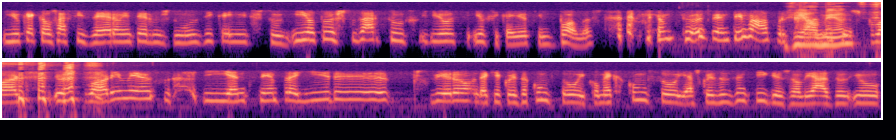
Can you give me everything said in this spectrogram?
E o que é que eles já fizeram em termos de música e de estudo. E eu estou a estudar tudo. E eu, eu fiquei assim, bolas, eu me estou a sentir mal, porque realmente, realmente eu, exploro, eu exploro imenso. E ando sempre a ir uh, perceber onde é que a coisa começou e como é que começou. E as coisas antigas. Aliás, eu, eu,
